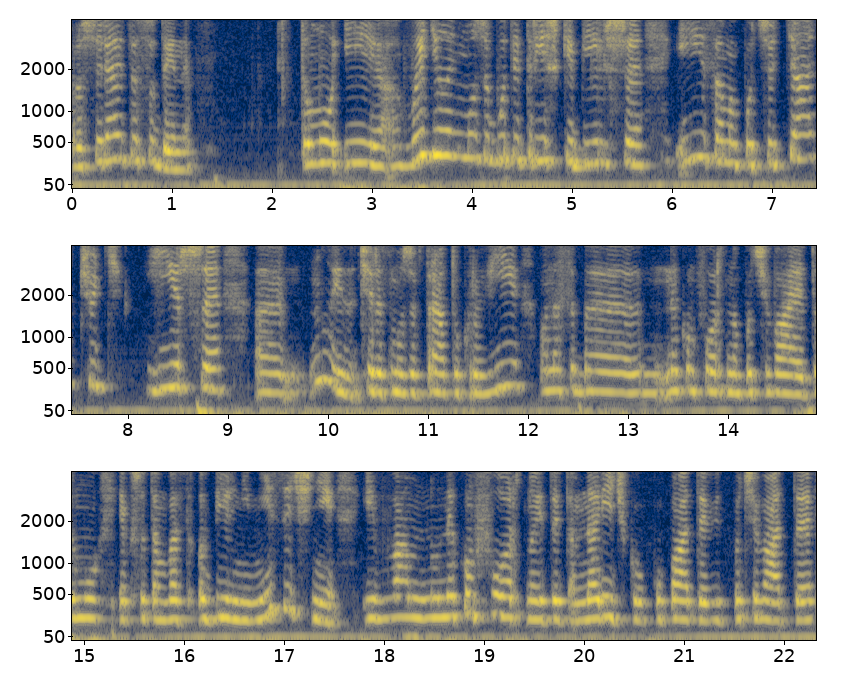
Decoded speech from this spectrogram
розширяються судини. Тому і виділень може бути трішки більше, і самопочуття чуть гірше. Е, Ну і через може втрату крові вона себе некомфортно почуває. Тому, якщо там у вас обільні місячні, і вам ну некомфортно йти там на річку купати, відпочивати,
